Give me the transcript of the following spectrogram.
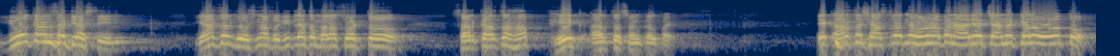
युवकांसाठी असतील या जर घोषणा बघितल्या तर मला असं वाटतं सरकारचा हा फेक अर्थसंकल्प आहे. एक अर्थशास्त्रज्ञ म्हणून आपण आर्य चाणक्याला ओळखतो.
